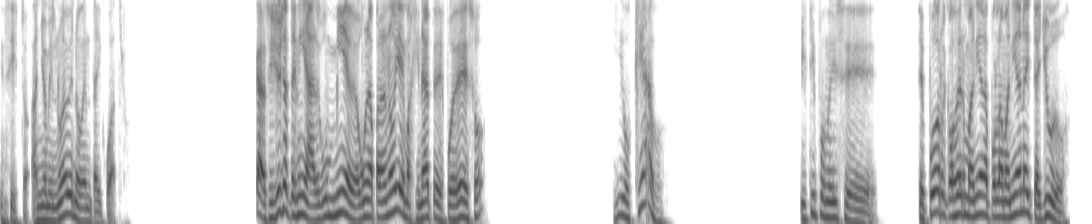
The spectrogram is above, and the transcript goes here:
Insisto, año 1994. Claro, si yo ya tenía algún miedo, alguna paranoia, imagínate después de eso. Y digo, ¿qué hago? Y el tipo me dice, te puedo recoger mañana por la mañana y te ayudo.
